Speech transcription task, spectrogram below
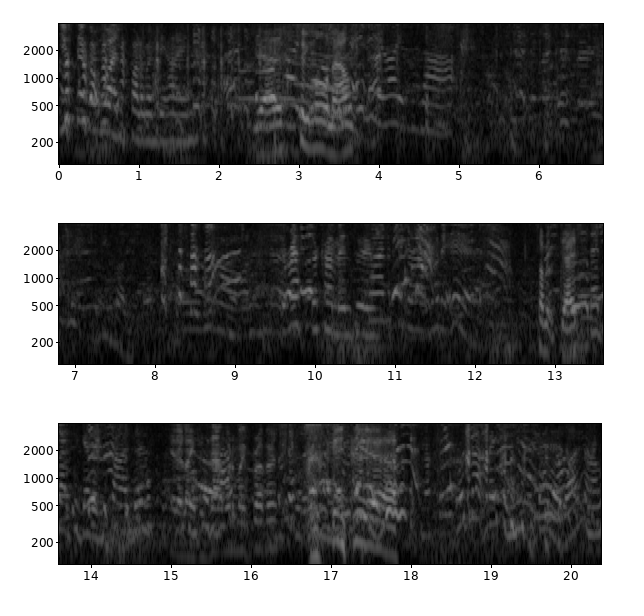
You've still got one following behind. Yeah, there's two more now. The rest are coming too. Something dead. They'd like to get inside there. You know, like, is that one of my brothers? yeah. Would that make a neat bed? I know.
